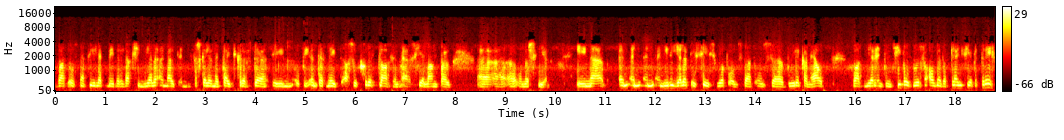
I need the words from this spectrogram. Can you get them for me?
wat ons natuurlik met redaksionele inhoud in die verskillende tydskrifte en op die internet asook groot plaas in RSG landbou uh, uh, uh ondersteun. En uh in in in in hierdie hele proses hoop ons dat ons uh, boere kan help wat meer intensief boer veral met wat kleinvee betref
